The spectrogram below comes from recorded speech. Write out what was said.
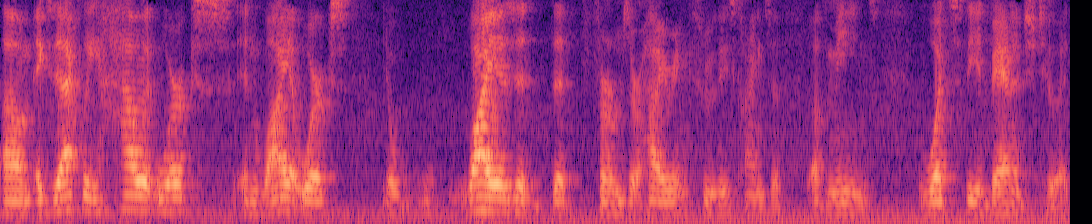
Um, exactly how it works and why it works. You know, why is it that firms are hiring through these kinds of, of means? What's the advantage to it?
